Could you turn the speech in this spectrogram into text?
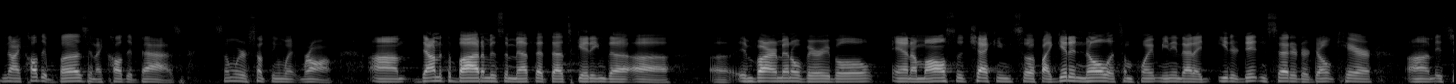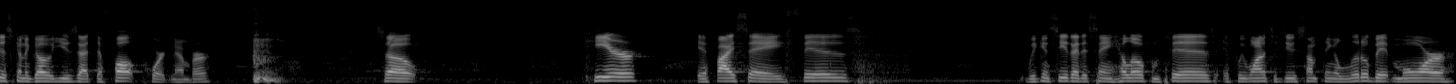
you know, I called it Buzz and I called it Baz. Somewhere something went wrong. Um, down at the bottom is the method that's getting the uh, uh, environmental variable, and I'm also checking, so if I get a null at some point, meaning that I either didn't set it or don't care, um, it's just going to go use that default port number. so here, if I say fizz we can see that it's saying hello from Fizz. If we wanted to do something a little bit more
